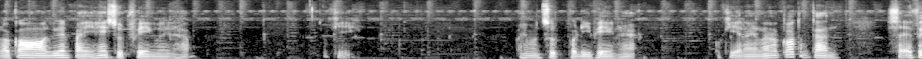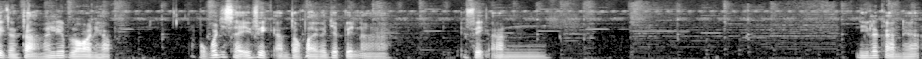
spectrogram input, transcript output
แล้วก็เลื่อนไปให้สุดเพลงเลยนะครับ โอเค ให้มันสุดพอดีเพลงนะฮะโอเคอะไรแล้วเราก็ทำการใส่เอฟเฟกต่างๆให้เรียบร้อยนะครับ ผมก็จะใส่เอฟเฟกอันต่อไปก็จะเป็นอ่าเอฟเฟกอัน นี้แล้วกันนะฮะ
